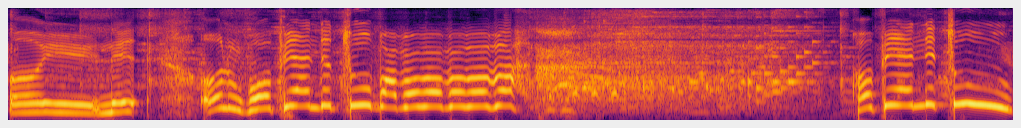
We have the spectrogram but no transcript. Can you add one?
Oy ne oğlum Hopi and the Two baba baba baba. Hopi and the Two.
